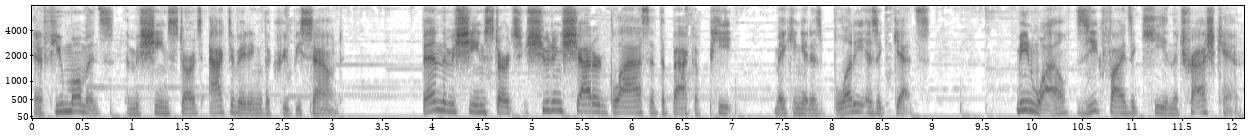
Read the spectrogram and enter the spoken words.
In a few moments, the machine starts activating with a creepy sound. Then the machine starts shooting shattered glass at the back of Pete, making it as bloody as it gets. Meanwhile, Zeke finds a key in the trash can.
